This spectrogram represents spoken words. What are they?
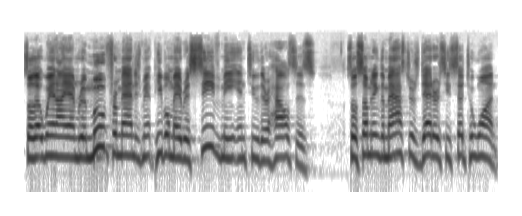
so that when I am removed from management, people may receive me into their houses. So, summoning the master's debtors, he said to one,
